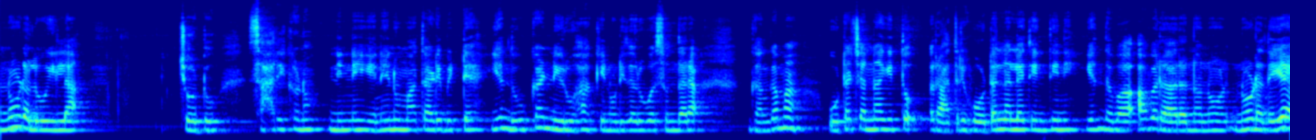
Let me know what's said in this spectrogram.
ನೋಡಲೂ ಇಲ್ಲ. ಚೋಟು, ಸಾರಿ ಕಣೋ, ನಿನ್ನೆ ಏನೇನು ಮಾತಾಡಿಬಿಟ್ಟೆ ಎಂದು ಕಣ್ಣೀರು ಹಾಕಿ ನುಡಿದರು ವಸುಂದರ ಗಂಗಮ್ಮ, ಊಟ ಚೆನ್ನಾಗಿತ್ತು, ರಾತ್ರಿ ಹೋಟೆಲ್ನಲ್ಲೇ ತಿಂತೀನಿ ಎಂದವ ಅವರನ್ನು ನೋಡದೆಯೇ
